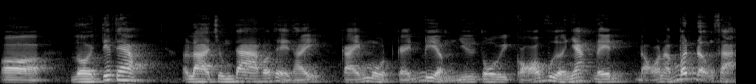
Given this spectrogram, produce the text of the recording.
À, rồi tiếp theo là chúng ta có thể thấy cái một cái điểm như tôi có vừa nhắc đến đó là bất động sản.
